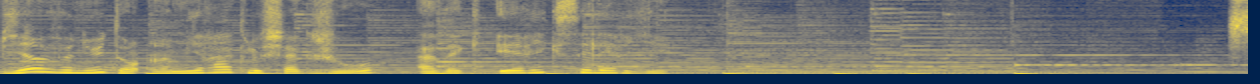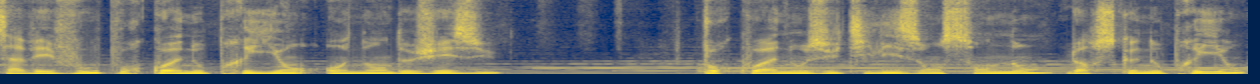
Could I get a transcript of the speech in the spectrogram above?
Bienvenue dans Un miracle chaque jour avec Éric Sellerier. Savez-vous pourquoi nous prions au nom de Jésus? Pourquoi nous utilisons son nom lorsque nous prions?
